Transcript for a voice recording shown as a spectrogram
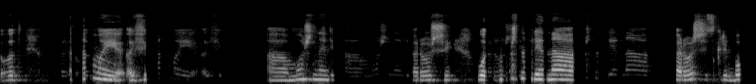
Вот самый эффективный, а, можно ли хороший, вот, можно ли на хороший скребок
